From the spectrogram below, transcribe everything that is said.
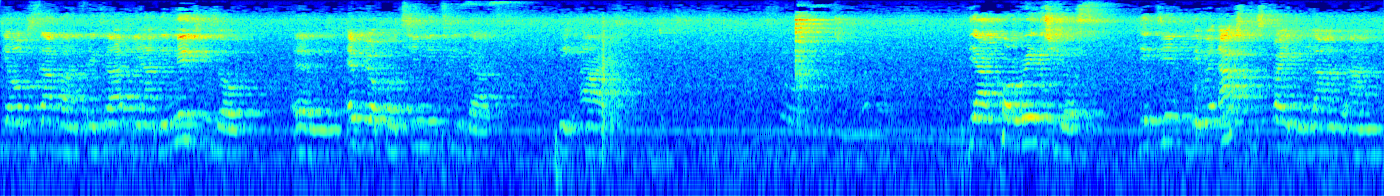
They are observant exactly, and they make use of um, every opportunity that they are. They are courageous. They did, they were asked to spy the land, and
